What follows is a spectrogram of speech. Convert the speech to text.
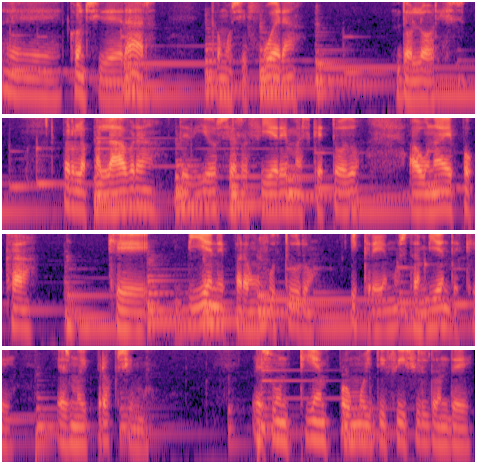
eh, considerar como si fuera dolores. Pero la palabra de Dios se refiere más que todo a una época que viene para un futuro y creemos también de que es muy próximo. Es un tiempo muy difícil donde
